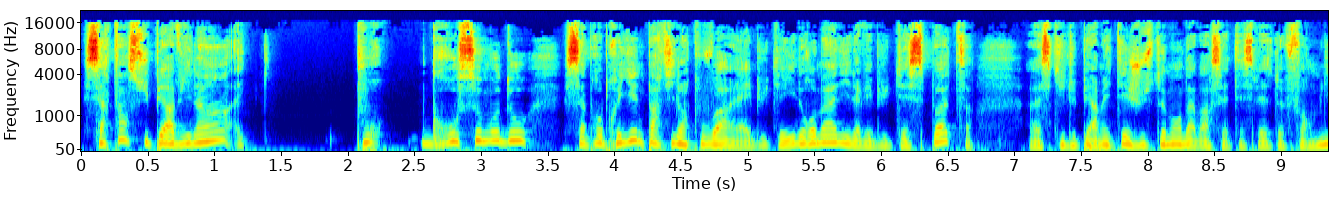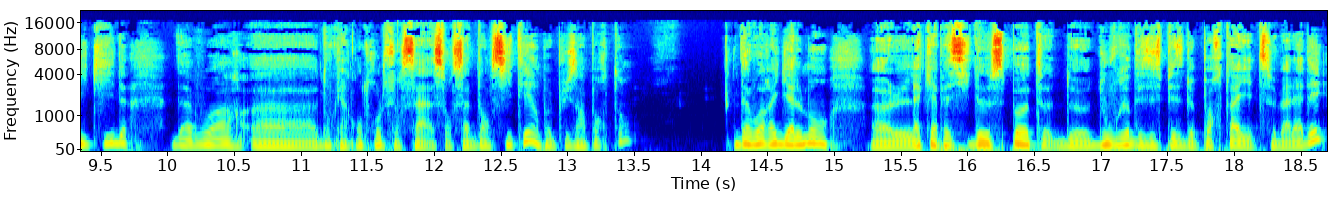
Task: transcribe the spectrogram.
certains super vilains pour grosso modo s'approprier une partie de leur pouvoir. Il avait buté Hydroman, il avait buté Spot, euh, ce qui lui permettait justement d'avoir cette espèce de forme liquide, d'avoir euh, donc un contrôle sur sa sur sa densité un peu plus important, d'avoir également euh, la capacité de Spot de d'ouvrir des espèces de portails et de se balader.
